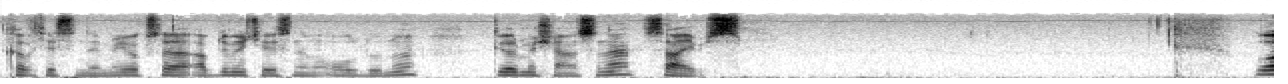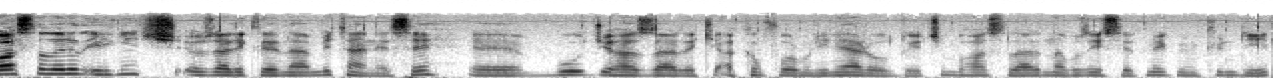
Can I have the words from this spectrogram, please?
kavitesinde mi yoksa abdomen içerisinde mi olduğunu görme şansına sahibiz. Bu hastaların ilginç özelliklerinden bir tanesi e, bu cihazlardaki akım formu lineer olduğu için bu hastaların nabızı hissetmek mümkün değil.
